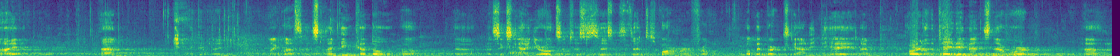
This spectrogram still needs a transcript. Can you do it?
Hi. Um, I need my glasses. I'm Dean Kendall, um, a 69-year-old subsistence farmer from up in Berks County, PA, and I'm part of the Payday Men's Network, um,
